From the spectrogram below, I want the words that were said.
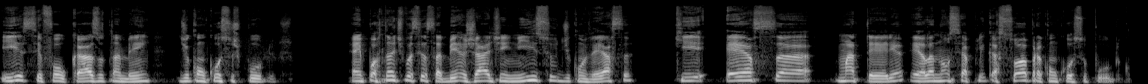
e, se for o caso, também de concursos públicos. É importante você saber, já de início de conversa, que essa matéria ela não se aplica só para concurso público.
